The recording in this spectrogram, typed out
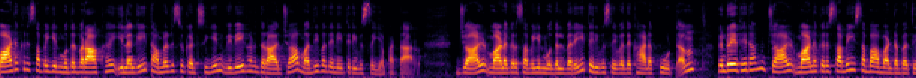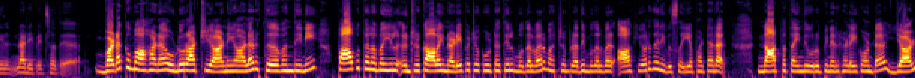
மாநகர சபையின் முதல்வராக இலங்கை தமிழரசு கட்சியின் விவேகானந்த ராஜா மதிவதனை தெரிவு செய்யப்பட்டார். ஜாழ் மாநகர சபையின் முதல்வரை தெரிவு செய்வதற்கான கூட்டம் இன்றைய தினம் ஜாழ் மாநகர சபை சபா மண்டபத்தில் நடைபெற்றது. வடக்கு மாகாண உள்ளூராட்சி ஆணையாளர் தேவந்தினி பாபு தலைமையில் இன்று காலை நடைபெற்ற கூட்டத்தில் முதல்வர் மற்றும் பிரதி முதல்வர் ஆகியோர் தெரிவு செய்யப்பட்டனர். நாற்பத்தைந்து உறுப்பினர்களை கொண்ட யாழ்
